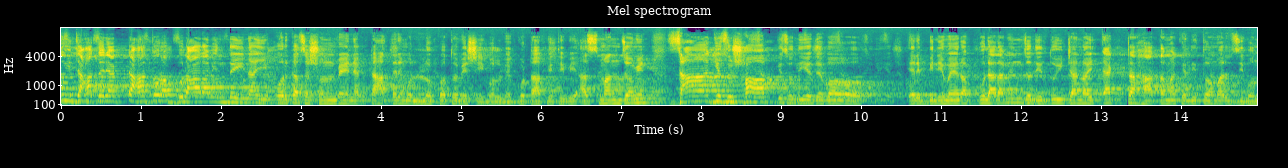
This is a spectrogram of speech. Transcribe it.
দুইটা হাতের একটা হাতও রব্বুল আলামিন দেই নাই, ওর কাছে শুনবেন, একটা হাতের মূল্য কত বেশি বলবে, গোটা পৃথিবী আসমান, জমিন, যা কিছু সব কিছু দিয়ে দেব। এর বিনিময়ে রব্বুল আলামিন যদি দুইটা নয়, একটা হাত আমাকে দিত, আমার জীবন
